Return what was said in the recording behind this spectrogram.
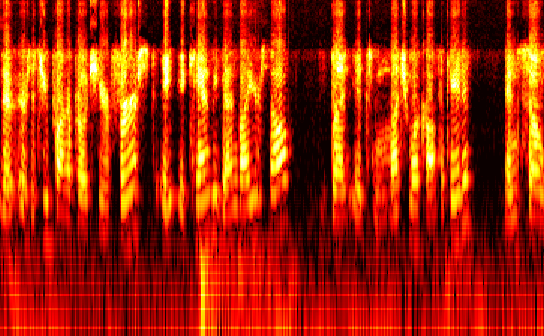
there, there's a two-prong approach here. First it, it can be done by yourself but it's much more complicated. And so,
